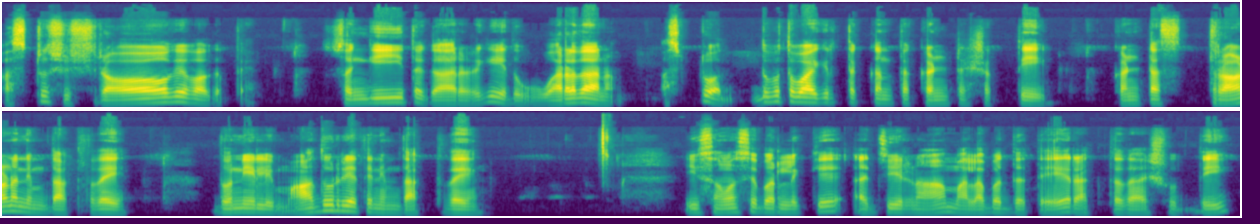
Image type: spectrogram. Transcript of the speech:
ಅಷ್ಟು ಶುಶ್ರಾವ್ಯವಾಗುತ್ತೆ ಸಂಗೀತಗಾರರಿಗೆ ಇದು ವರದಾನ. ಅಷ್ಟು ಅದ್ಭುತವಾಗಿರ್ತಕ್ಕಂಥ ಕಂಠಶಕ್ತಿ ಕಂಠಸ್ತ್ರಾಣ ನಿಮ್ಮದಾಗ್ತದೆ ಧ್ವನಿಯಲ್ಲಿ ಮಾಧುರ್ಯತೆ ನಿಮ್ದಾಗ್ತದೆ. ಈ ಸಮಸ್ಯೆ ಬರಲಿಕ್ಕೆ ಅಜೀರ್ಣ ಮಲಬದ್ಧತೆ ರಕ್ತದ ಅಶುದ್ಧಿ ಆ,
